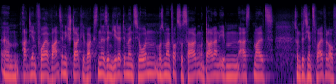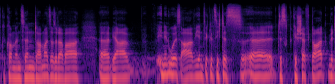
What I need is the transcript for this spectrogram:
ähm, Adyen vorher wahnsinnig stark gewachsen ist in jeder Dimension, muss man einfach so sagen. Und da dann eben erstmals so ein bisschen Zweifel aufgekommen sind damals. Also da war äh, ja in den USA, wie entwickelt sich das, äh, das Geschäft dort mit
